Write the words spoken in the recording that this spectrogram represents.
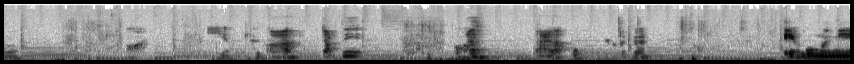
ด้วยเฮียขึ้นอะจับนี่โอ้เอ้ยตายแล้วเหลือเกินเสียงพวกมึงนี่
